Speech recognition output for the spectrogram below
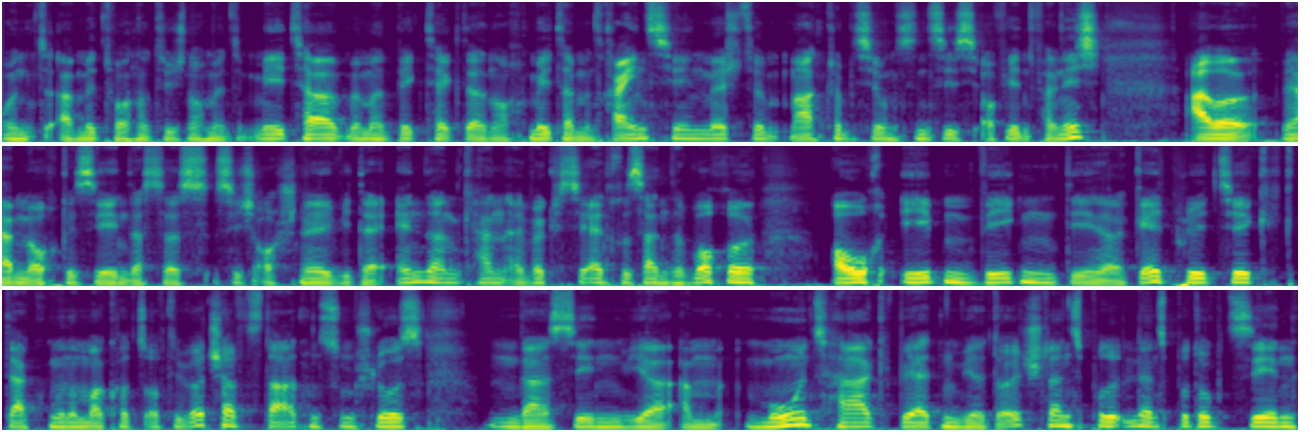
und am Mittwoch natürlich noch mit Meta, wenn man Big Tech da noch Meta mit reinziehen möchte. Marktkapitalisierung sind sie es auf jeden Fall nicht, aber wir haben auch gesehen, dass das sich auch schnell wieder ändern kann. Eine wirklich sehr interessante Woche, auch eben wegen der Geldpolitik. Da gucken wir nochmal kurz auf die Wirtschaftsdaten zum Schluss. Und da sehen wir am Montag werden wir Deutschlands Inlandsprodukt sehen.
